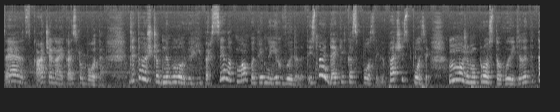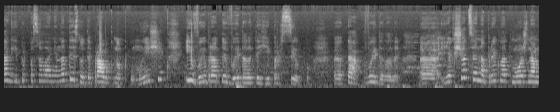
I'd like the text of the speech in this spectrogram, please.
це скачана якась робота. Для того, щоб не було гіперсилок, вам потрібно їх видалити. Існує декілька способів. Перший спосіб ми можемо просто виділити так гіперпосилання, натиснути праву кнопку миші і вибрати видалити гіперсилку. Е, Так, видалили. Е, Якщо це, наприклад, можна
